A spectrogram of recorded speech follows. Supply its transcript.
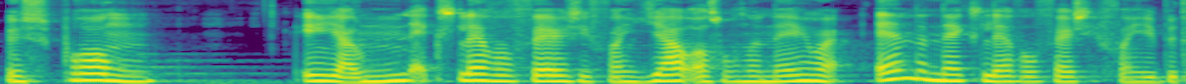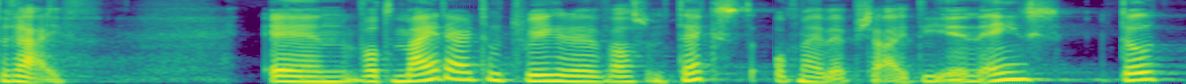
Een sprong in jouw next level versie van jou als ondernemer en de next level versie van je bedrijf. En wat mij daartoe triggerde was een tekst op mijn website die ineens totaal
